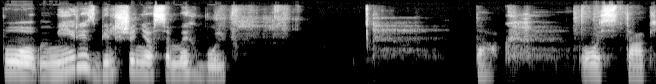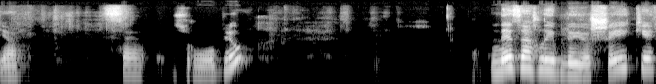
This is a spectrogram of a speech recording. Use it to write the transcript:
по мірі збільшення самих бульб. Так, ось так я це зроблю. Не заглиблюю шийки,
